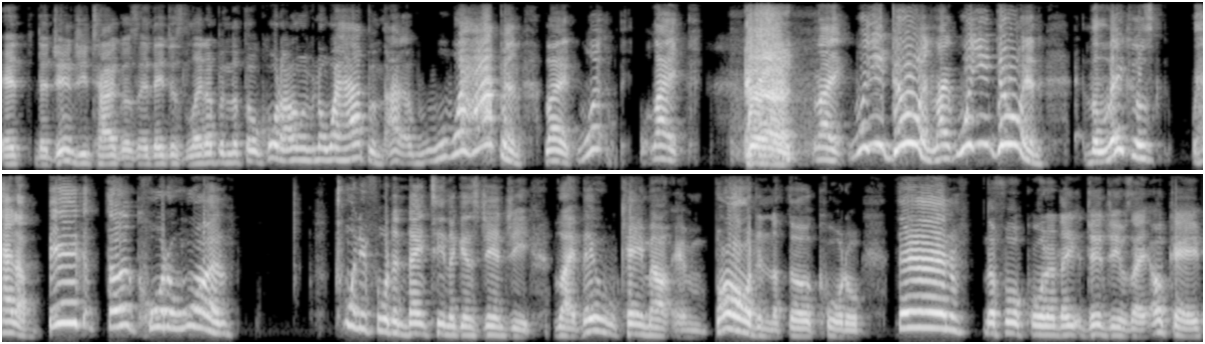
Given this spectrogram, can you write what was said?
It the Genji G Tigers eh, they just let up in the third quarter. I don't even know what happened. I, what happened? Like what? Like, like what are you doing? Like what are you doing? The Lakers had a big third quarter one 24 to 19 against Gen G. Like they came out and balled in the third quarter. Then the fourth quarter, they Gen G was like, okay,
